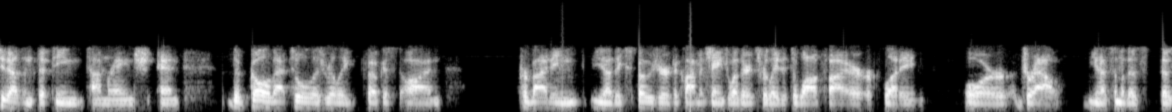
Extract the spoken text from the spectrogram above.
2015 time range. And the goal of that tool is really focused on providing, you know, the exposure to climate change, whether it's related to wildfire or flooding or drought, you know, some of those those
